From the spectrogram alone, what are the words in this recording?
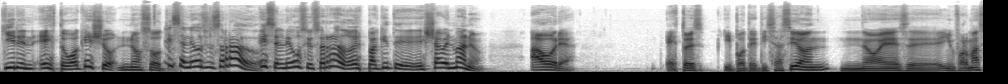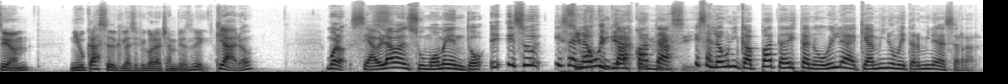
Quieren esto o aquello, nosotros. Es el negocio cerrado. Es el negocio cerrado, es paquete, es llave en mano. Ahora, esto es hipotetización, no es eh, información. Newcastle clasificó a la Champions League. Claro. Bueno, se hablaba en su momento. e- Eso, esa Si es la única pata. Esa es la única pata de esta novela que a mí no me termina de cerrar.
